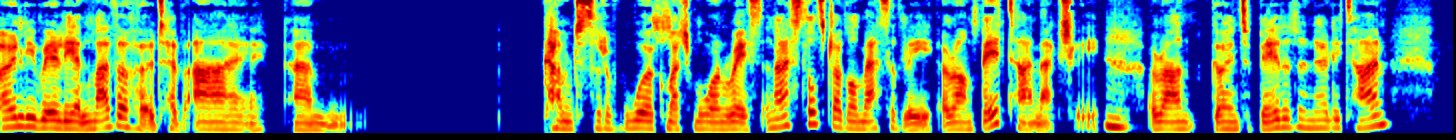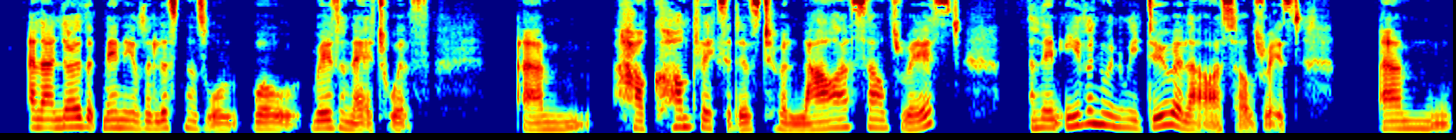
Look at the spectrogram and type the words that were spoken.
only really in motherhood have I, um, come to sort of work much more on rest. And I still struggle massively around bedtime, actually, mm. around going to bed at an early time. And I know that many of the listeners will, will resonate with um, how complex it is to allow ourselves rest. And then even when we do allow ourselves rest, um,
